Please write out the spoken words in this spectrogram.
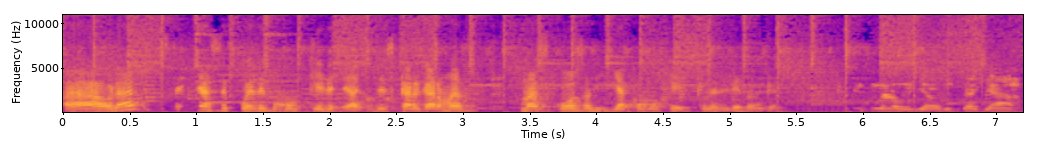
ahora ya se puede como que eh, descargar más, más cosas y ya como que es con el dedo ya. Sí, claro, ya ahorita ya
